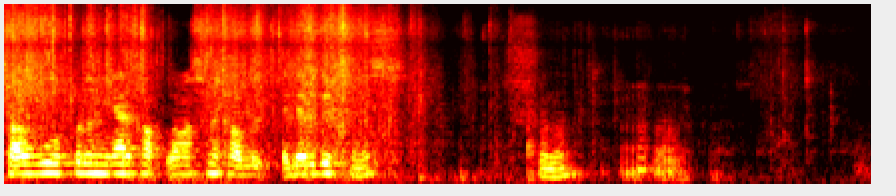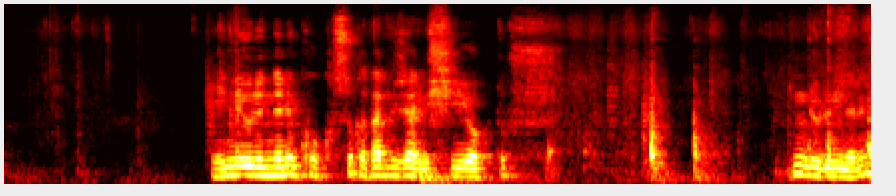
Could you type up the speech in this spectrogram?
subwoofer'ın yer kaplamasını kabul edebilirsiniz. Şunu. Yeni ürünlerin kokusu kadar güzel bir şey yoktur. Bütün ürünlerin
